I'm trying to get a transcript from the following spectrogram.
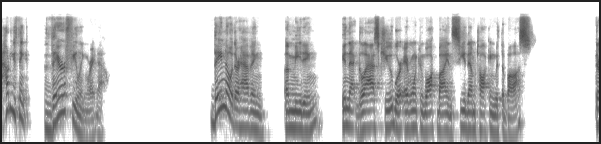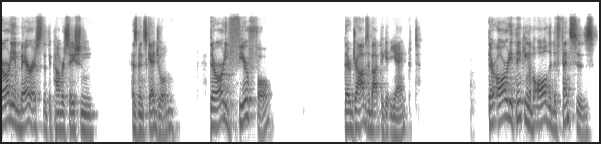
How do you think they're feeling right now? They know they're having a meeting in that glass cube where everyone can walk by and see them talking with the boss. They're already embarrassed that the conversation has been scheduled. They're already fearful their job's about to get yanked. They're already thinking of all the defenses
